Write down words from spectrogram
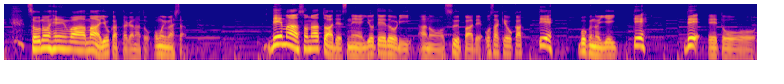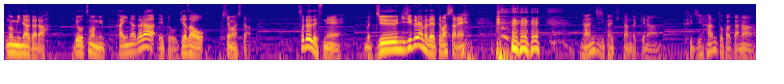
その辺はまあ良かったかなと思いました。でまあその後はですね予定通りあのスーパーでお酒を買って僕の家行ってで、えー、と飲みながらでおつまみ買いながら、えー、とギャザーをしてました。それをですね、まあ、12時ぐらいまでやってましたね。何時に帰ってきたんだっけな？9時半とかかな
